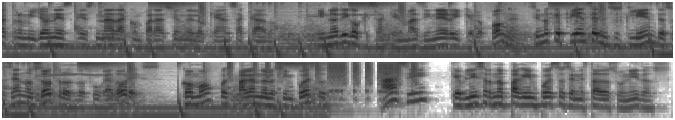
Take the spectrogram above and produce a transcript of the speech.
4 millones es nada a comparación de lo que han sacado. Y no digo que saquen más dinero y que lo pongan, sino que piensen en sus clientes, o sea nosotros, los jugadores. ¿Cómo? Pues pagando los impuestos. Ah, sí, que Blizzard no pague impuestos en Estados Unidos.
